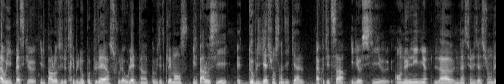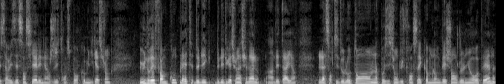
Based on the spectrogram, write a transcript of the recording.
Ah oui, parce qu'il parle aussi de tribunaux populaires sous la houlette d'un comité de clémence. Il parle aussi d'obligations syndicales. À côté de ça, il y a aussi euh, en une ligne la euh, nationalisation des services essentiels, énergie, transport, communication, une réforme complète de l'éducation nationale, un détail, hein. la sortie de l'OTAN, l'imposition du français comme langue d'échange de l'Union européenne,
